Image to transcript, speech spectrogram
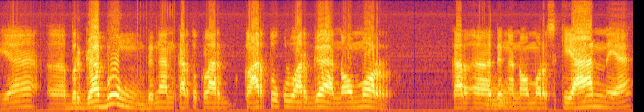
ya e, bergabung dengan kartu kelar, kartu keluarga nomor kar, e, hmm. dengan nomor sekian ya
